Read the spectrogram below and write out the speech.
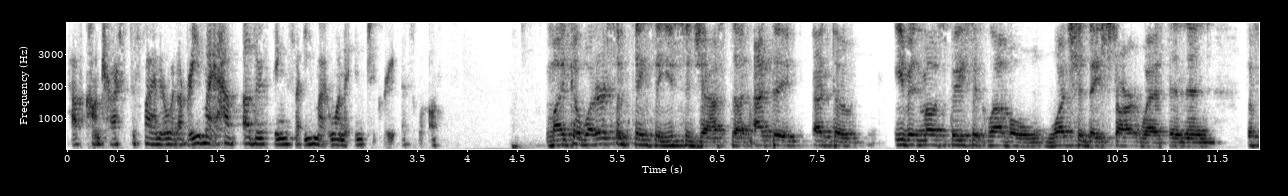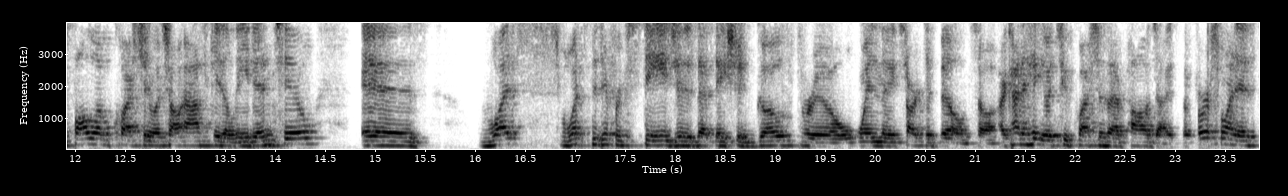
have contracts to sign or whatever, you might have other things that you might want to integrate as well. Micah, what are some things that you suggest that at the at the even most basic level, what should they start with? And then the follow up question, which I'll ask you to lead into, is what's what's the different stages that they should go through when they start to build? So I kind of hit you with two questions. I apologize. The first one is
